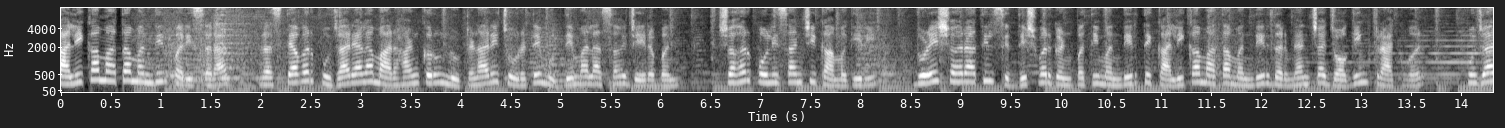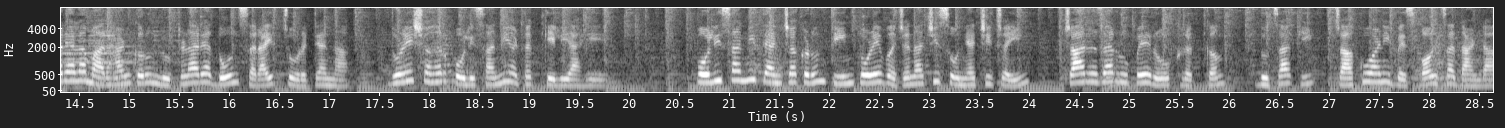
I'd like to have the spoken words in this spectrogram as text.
कालिका माता मंदिर परिसरात रस्त्यावर पुजाऱ्याला मारहाण करून लुटणारे चोरटे मुद्देमालासह जेरबंद शहर पोलिसांची कामगिरी धुळे शहरातील सिद्धेश्वर गणपती मंदिर ते कालिका माता मंदिर दरम्यानच्या जॉगिंग ट्रॅकवर पुजाऱ्याला मारहाण करून लुटणाऱ्या दोन सराईत चोरट्यांना धुळे शहर पोलिसांनी अटक केली आहे. पोलिसांनी त्यांच्याकडून तीन तोळे वजनाची सोन्याची चैन चार हजार रुपये रोख रक्कम दुचाकी चाकू आणि बेसबॉलचा दांडा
